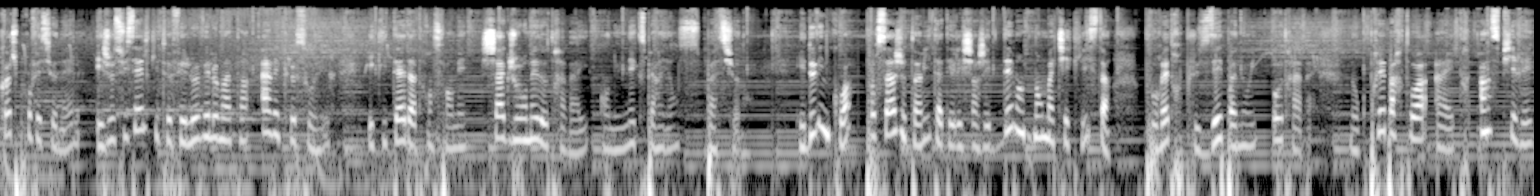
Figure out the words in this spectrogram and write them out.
coach professionnelle, et je suis celle qui te fait lever le matin avec le sourire et qui t'aide à transformer chaque journée de travail en une expérience passionnante. Et devine quoi? Pour ça, je t'invite à télécharger dès maintenant ma checklist pour être plus épanoui au travail. Donc prépare-toi à être inspiré,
